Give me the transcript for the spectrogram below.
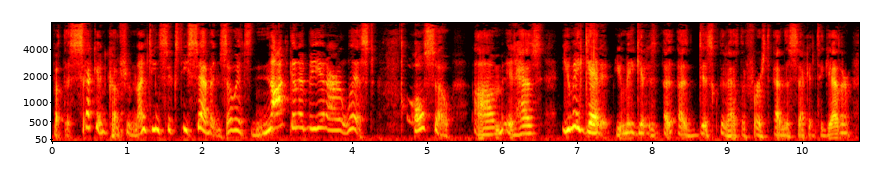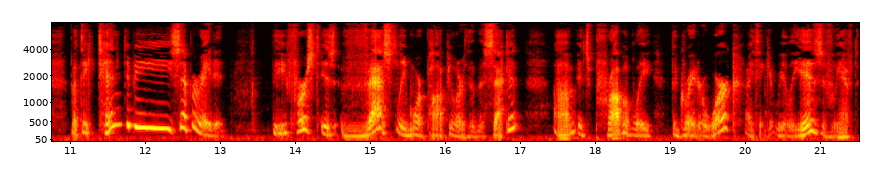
but the second comes from 1967, so it's not going to be in our list. Also, um, it has, you may get it. You may get a, a, disc that has the first and the second together, but they tend to be separated. The first is vastly more popular than the second. Um, it's probably the greater work. I think it really is. If we have to,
